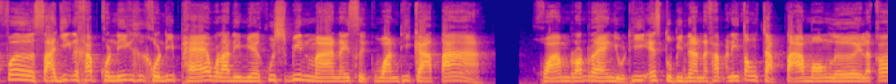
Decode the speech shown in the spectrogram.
เฟอร์ซายิกนะครับคนนี้คือคนที่แพ้วลาดิเมียร์คุชบินมาในศึกวันที่กาตา ความร้อนแรงอยู่ที่เอสตูบินันนะครับ อันนี้ต้องจับตามองเลย แล้วก็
